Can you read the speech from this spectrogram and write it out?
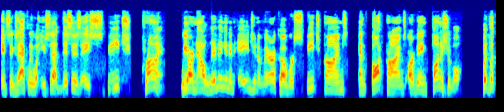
it's exactly what you said. This is a speech crime. We are now living in an age in America where speech crimes and thought crimes are being punishable. But but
